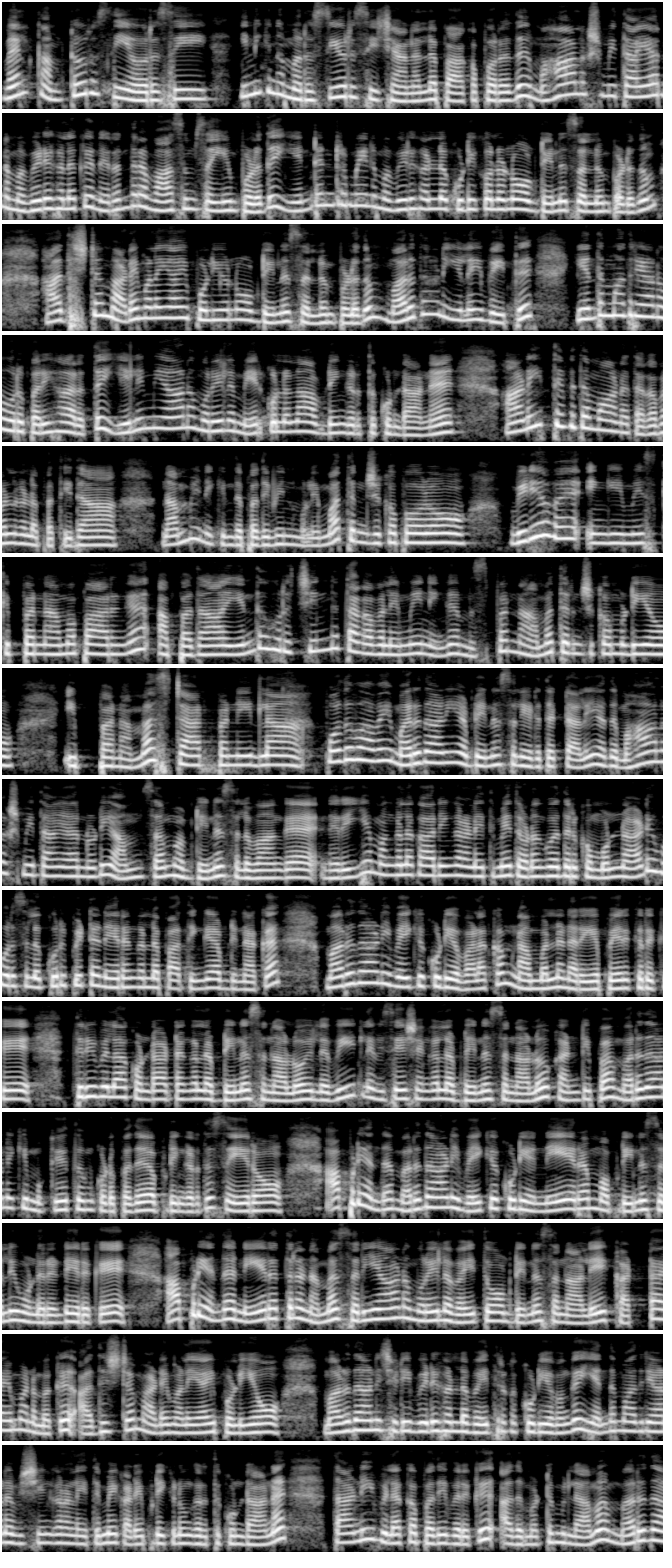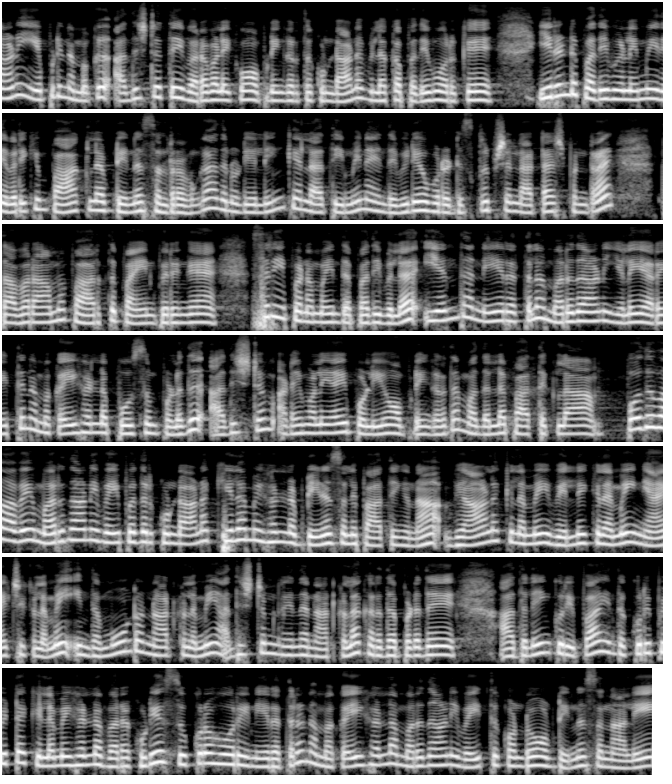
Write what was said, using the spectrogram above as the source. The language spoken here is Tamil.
வெல்கம் டு ருசி ருசி இன்றைக்கி நம்ம ருசி ருசி சேனலில் பார்க்க போகிறது மகாலட்சுமி தாயார் நம்ம வீடுகளுக்கு நிரந்தர வாசம் செய்யும் பொழுது என்றென்றுமே நம்ம வீடுகளில் குடிக்கொள்ளணும் அப்படின்னு சொல்லும் பொழுதும் அதிர்ஷ்டம் அடைமலையாய் பொழியணும் அப்படின்னு சொல்லும் பொழுதும் மருதாணி இலை வைத்து எந்த மாதிரியான ஒரு பரிகாரத்தை எளிமையான முறையில் மேற்கொள்ளலாம் அப்படிங்கிறதுக்குண்டான அனைத்து விதமான தகவல்களை பற்றி தான் நம்ம இன்றைக்கி இந்த பதிவின் மூலிமா தெரிஞ்சுக்க போகிறோம் வீடியோவை எங்கேயுமே ஸ்கிப் பண்ணாமல் பாருங்கள் அப்போ தான் எந்த ஒரு சின்ன தகவலையுமே நீங்கள் மிஸ் பண்ணாமல் தெரிஞ்சுக்க முடியும். இப்போ நம்ம ஸ்டார்ட் பண்ணிடலாம். பொதுவாகவே மருதாணி அப்படின்னு சொல்லி எடுத்துக்கிட்டாலே அது மகாலட்சுமி தாயாருடைய அம்சம் அப்படின்னு சொல்லுவாங்க. நிறைய மங்கள காரியங்கள் அனைத்துமே தொடங்குவதற்கு முன்னாடி ஒரு சில குறிப்பிட்ட நேரங்களில் பார்த்தீங்க அப்படின்னாக்க மருதாணி வைக்கக்கூடிய வழக்கம் நம்மள நிறைய பேருக்கு இருக்குது திருவிழா கொண்டாட்டங்கள் அப்படின்னு சொன்னாலோ இல்லை வீட்டில் விசேஷங்கள் அப்படின்னு சொன்னாலோ கண்டிப்பாக மருதாணிக்கு முக்கியத்துவம் கொடுப்பது அப்படிங்கிறது செய்கிறோம் அப்படி அந்த மருதாணி வைக்கக்கூடிய நேரம் அப்படின்னு சொல்லி ஒன்று ரெண்டு இருக்குது அப்படி அந்த நேரத்தில் நம்ம சரியான முறையில் வைத்தோம் அப்படின்னு சொன்னாலே கட்டாயமாக நம்ம நமக்கு அதிர்ஷ்டம் அடைமலையாய் பொழியும். மருதாணி செடி வீடுகளில் வைத்திருக்கக்கூடியவங்க எந்த மாதிரியான விஷயங்கள் அனைத்துமே கடைபிடிக்கணுங்கிறதுக்கு உண்டான தனி விளக்கப்பதிவு இருக்குது அது மட்டும் இல்லாமல் மருதாணி எப்படி நமக்கு அதிர்ஷ்டத்தை வரவழைக்கும் அப்படிங்கிறதுக்கு உண்டான விளக்கப்பதிவும் இருக்குது இரண்டு பதிவுகளையுமே இது வரைக்கும் பார்க்கல அப்படின்னு சொல்கிறவங்க அதனுடைய லிங்க் எல்லாத்தையுமே நான் இந்த வீடியோவோட டிஸ்கிரிப்ஷனில் அட்டாச் பண்ணுறேன் தவறாமல் பார்த்து பயன்பெறுங்க. சரி இப்போ நம்ம இந்த பதிவில் எந்த நேரத்தில் மருதாணி இலை அரைத்து நம்ம கைகளில் பூசும் பொழுது அதிர்ஷ்டம் அடைமலையாய் பொழியும் அப்படிங்கிறத முதல்ல பார்த்துக்கலாம். பொதுவாகவே மருதாணி வைப்பதற்குண்டான கிழமைகள் அப்படின்னு சொல்லி பார்த்தீங்கன்னா வியாழக்கிழமை வெள்ளிக்கிழமை ஞாயிற்றுக்கிழமை இந்த மூன்று நாட்களுமே அதிர்ஷ்டம் நிறைந்த நாட்களாக கருதப்படுது. அதுலேயும் குறிப்பாக இந்த குறிப்பிட்ட கிழமைகளில் வரக்கூடிய சுக்கரஹோரி நேரத்தில் நம்ம கைகளில் மருதாணி வைத்து கொண்டோம் அப்படின்னு சொன்னாலே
